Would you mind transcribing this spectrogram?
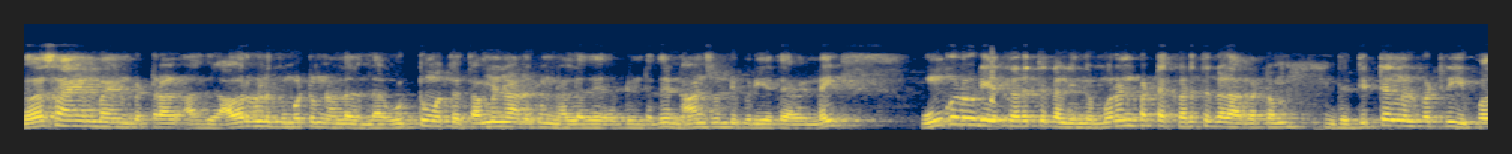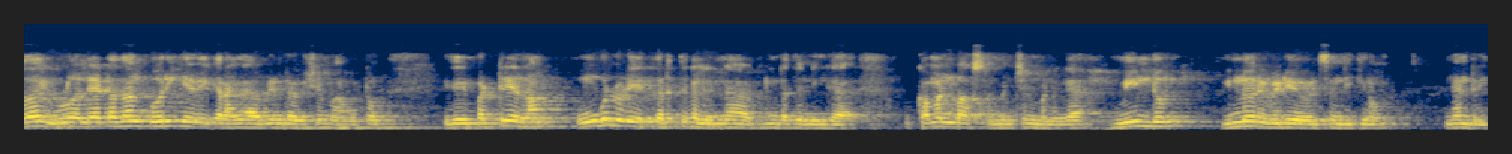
விவசாயம் பயன்பெற்றால் அது அவர்களுக்கு மட்டும் நல்லதில்லை ஒட்டுமொத்த தமிழ்நாடுக்கும் நல்லது அப்படின்றது நான் சொல்லி புரிய தேவையில்லை. உங்களுடைய கருத்துக்கள் இந்த முரண்பட்ட கருத்துக்களாகட்டும் இந்த திட்டங்கள் பற்றி இப்போதான் இவ்வளோ லேட்டாக தான் கோரிக்கை வைக்கிறாங்க அப்படின்ற விஷயமாகட்டும் இதை பற்றியெல்லாம் உங்களுடைய கருத்துக்கள் என்ன அப்படின்றத நீங்கள் கமெண்ட் பாக்ஸில் மென்ஷன் பண்ணுங்கள் மீண்டும் இன்னொரு வீடியோவில் சந்திக்கிறோம். நன்றி.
